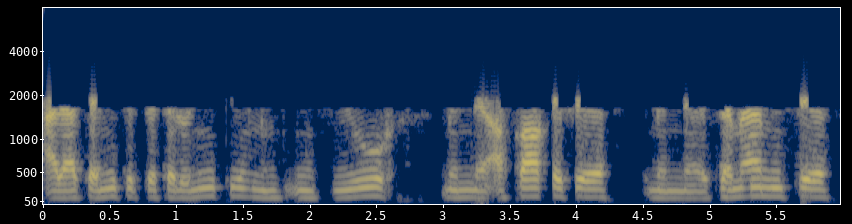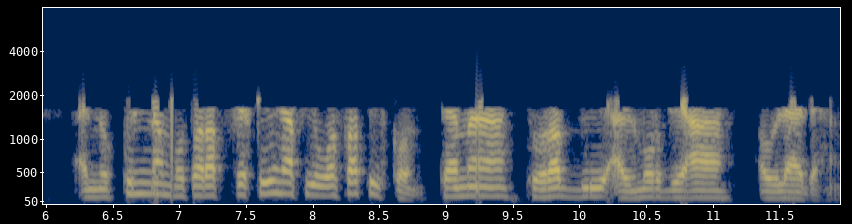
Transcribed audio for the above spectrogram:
على كنيسة تسالونيكي من, من شيوخ من أساقفة من شمامسة أنه كنا مترفقين في وسطكم كما تربي المرضعة أولادها.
